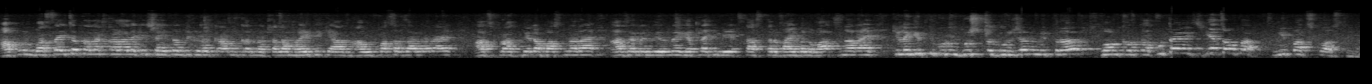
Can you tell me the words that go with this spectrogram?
आपण बसायचं त्याला कळालं की शैतान तिकडे काम करणार. त्याला माहिती की आज हा उपासा जाणार आहे आज प्रार्थनेला बसणार आहे आज याने निर्णय घेतला की मी एक तास तर बायबल वाचणार आहे की लगेच तिकडून दुष्ट दुर्जन मित्र फोन करतो कुठं आहेस? ये चौका मी पाचतो असते.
